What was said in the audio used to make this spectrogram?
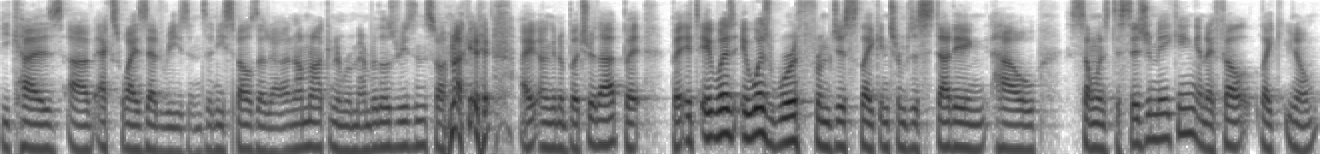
because of X Y Z reasons. And he spells that out. And I'm not going to remember those reasons, so I'm not going to. I'm going to butcher that. But but it it was it was worth from just like in terms of studying how someone's decision making. And I felt like you know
